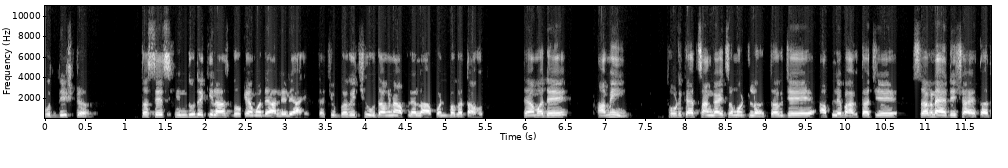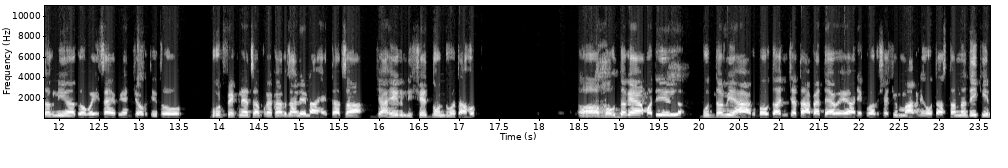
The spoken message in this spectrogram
बुद्धिस्ट तसेच हिंदू देखील आज धोक्यामध्ये आलेले आहेत. त्याची बरीचशी उदाहरणं आपल्याला आपण बघत आहोत. त्यामध्ये आम्ही थोडक्यात सांगायचं म्हटलं तर जे आपले भारताचे सरन्यायाधीश आहेत आदरणीय गवई साहेब यांच्यावरती जो बूट फेकण्याचा प्रकार झालेला आहे त्याचा जाहीर निषेध नोंदवत आहोत. बौद्ध गयामधील बुद्ध विहार बौद्धांच्या ताब्यात द्यावे अनेक वर्षाची मागणी होत असताना देखील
